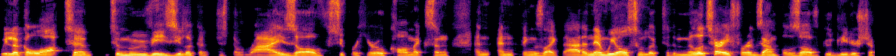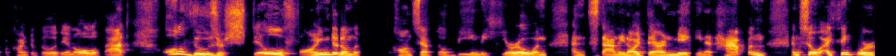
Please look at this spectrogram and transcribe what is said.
We look a lot to to movies. You look at just the rise of superhero comics and and and things like that. And then we also look to the military for examples of good leadership, accountability, and all of that. All of those are still founded on the concept of being the hero and and standing out there and making it happen. And so I think we're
